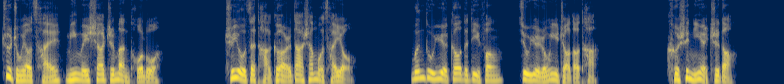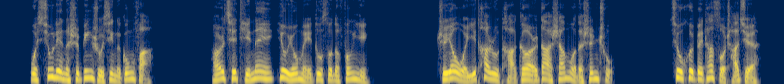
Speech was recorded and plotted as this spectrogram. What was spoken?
这种药材名为沙之曼陀罗，只有在塔格尔大沙漠才有。温度越高的地方，就越容易找到它。可是你也知道，我修炼的是冰属性的功法，而且体内又有美杜莎的封印。只要我一踏入塔格尔大沙漠的深处，就会被他所察觉。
